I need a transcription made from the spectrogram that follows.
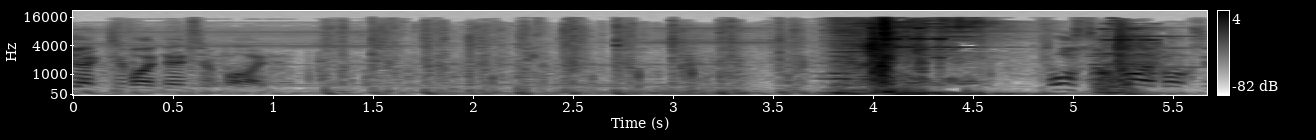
objective identified. All supply boxes.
